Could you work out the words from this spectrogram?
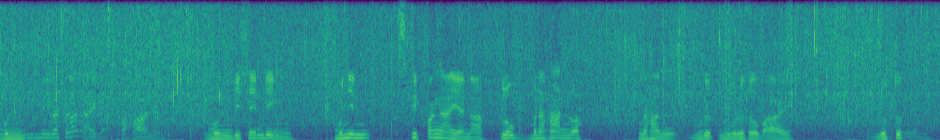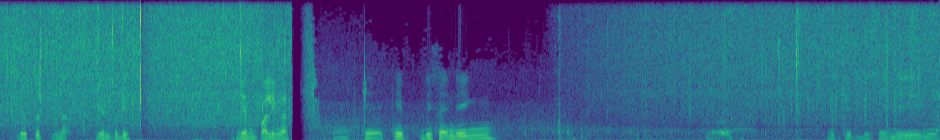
Mun Ini rasa nak agak paha ni. mun descending. Munyin step pangai ya nah. Kalau menahan lah menahan mulut mulut so pai lutut. Lutut nak yang pedih. Yang paling as okay keep descending. Okay, keep descending.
